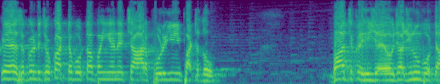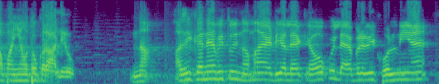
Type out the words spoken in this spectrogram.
ਕਿ ਇਸ ਪਿੰਡ 'ਚੋਂ ਘੱਟ ਵੋਟਾਂ ਪਈਆਂ ਨੇ, ਚਾਰ ਫੁਲੀਆਂ ਹੀ ਪੱਟ ਦੋ। ਬਾਅਦ 'ਚ ਕਹੀ ਜਾਇਓ, ਜਾਂ ਜਿਹਨੂੰ ਵੋਟਾਂ ਪਾਈਆਂ ਉਹ ਤੋਂ ਕਰਾ ਲਿਓ। ਨਾ, ਅਸੀਂ ਕਹਿੰਦੇ ਆ ਵੀ ਤੁਸੀਂ ਨਵਾਂ ਆਈਡੀਆ ਲੈ ਕੇ ਆਓ, ਕੋਈ ਲਾਇਬ੍ਰੇਰੀ ਖੋਲਣੀ ਹੈ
